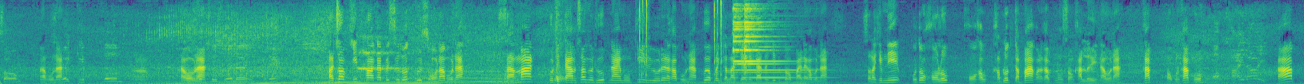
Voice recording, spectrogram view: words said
2012นะครับผมสนะวยกิฟเดิมอ่าครับผมนะ สวยๆเลยอันนี้ถ้าชอบคลิปพากันไปซื้อรถมือสองนะผมนะ สามารถกดติดตามช่อง YouTube นายหมูกี้รีวิวด้วยนะครับผมนะ เพื่อเป็นกำลังใจในการทำคลิปต่อๆไปนะครับผมนะสำหรับคลิปนี้ผมต้องขอรบขอขับขับรถกลับบ้านก่อนนะครับทั้งสองคันเลยนะผมนะครับ ขอบคุณครับผมพร้อมขายเลยครับ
